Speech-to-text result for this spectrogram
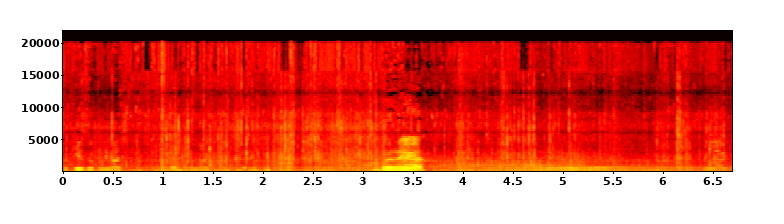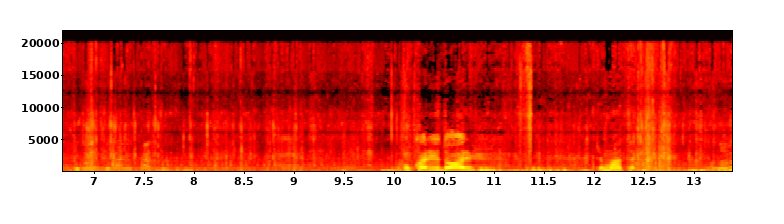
Такий за 13, за 13 все. Бери. Ну. У коридорі. Тримати. Воно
